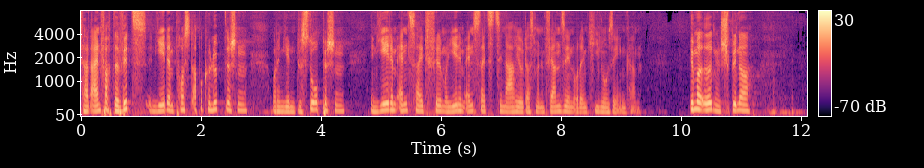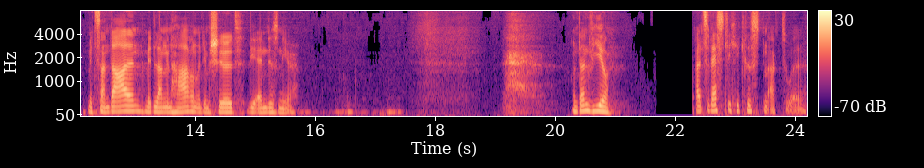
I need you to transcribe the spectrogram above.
ist halt einfach der Witz in jedem postapokalyptischen oder in jedem dystopischen in jedem Endzeitfilm und jedem Endzeitszenario, das man im Fernsehen oder im Kino sehen kann. Immer irgendein Spinner mit Sandalen, mit langen Haaren und dem Schild The End is near. Und dann wir als westliche Christen aktuell.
